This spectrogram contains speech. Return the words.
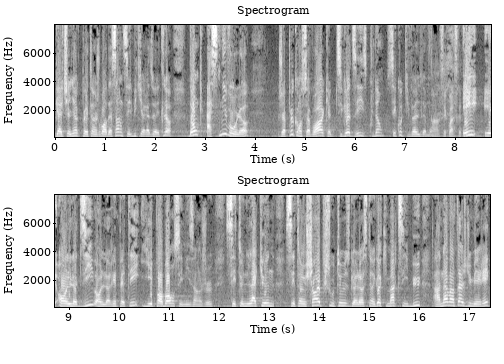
Galchenyuk peut être un joueur de centre, c'est lui qui aurait dû être là. Donc, à ce niveau-là, je peux concevoir que le petit gars dise, coudon, c'est quoi qu'ils veulent de moi? Ah, c'est quoi ce Et, et on l'a dit, on l'a répété, il est pas bon ses mises en jeu. C'est une lacune. C'est un sharp shooter ce gars-là. C'est un gars qui marque ses buts en avantage numérique.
